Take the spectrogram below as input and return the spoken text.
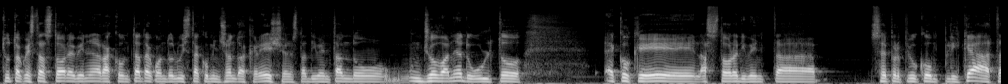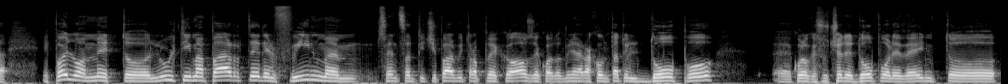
tutta questa storia viene raccontata quando lui sta cominciando a crescere, sta diventando un giovane adulto, ecco che la storia diventa sempre più complicata e poi lo ammetto l'ultima parte del film senza anticiparvi troppe cose quando viene raccontato il dopo eh, quello che succede dopo l'evento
